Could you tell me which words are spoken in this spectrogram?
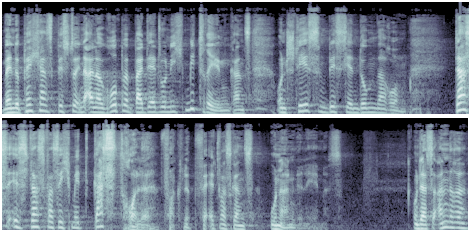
Wenn du Pech hast, bist du in einer Gruppe, bei der du nicht mitreden kannst und stehst ein bisschen dumm darum. Das ist das, was ich mit Gastrolle verknüpfe, etwas ganz Unangenehmes. Und das andere,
